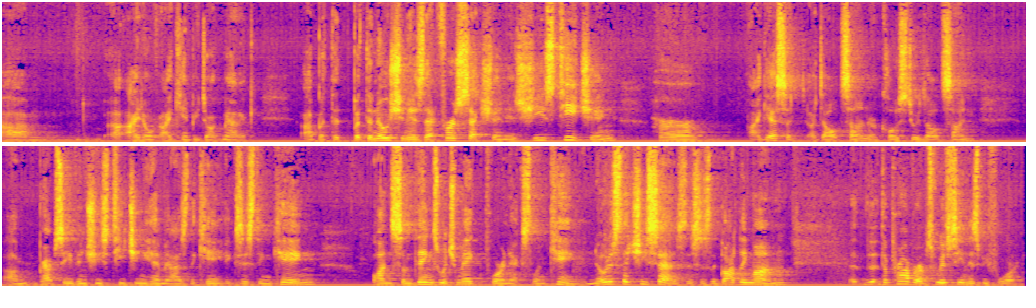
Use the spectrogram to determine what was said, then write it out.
um, I don't, I can't be dogmatic. Uh, but the but the notion is that first section is she's teaching her, I guess, adult son or close to adult son um, perhaps even she's teaching him as the king, existing king on some things which make for an excellent king. Notice that she says, this is the godly mom. The, the Proverbs, we've seen this before.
